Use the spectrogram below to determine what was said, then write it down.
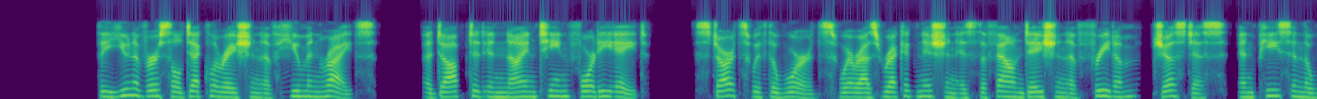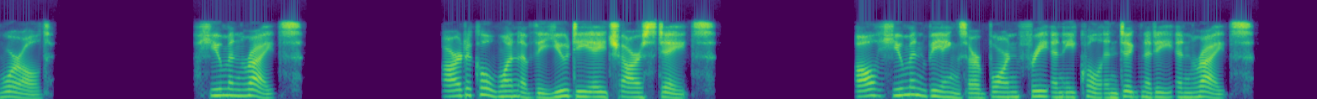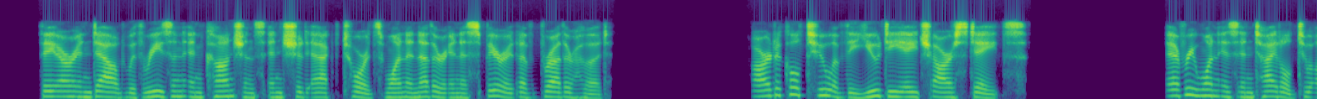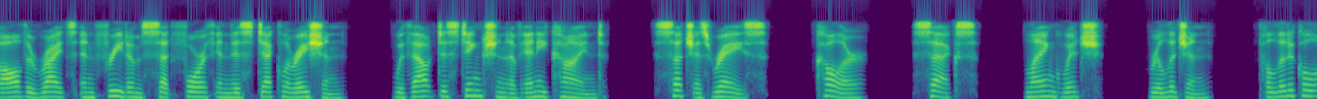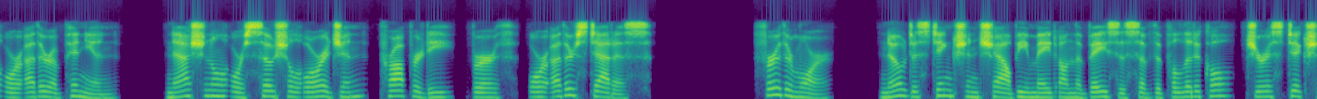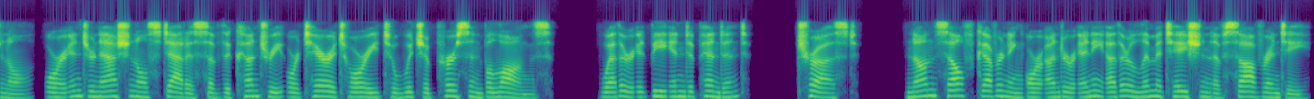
The Universal Declaration of Human Rights, adopted in 1948, starts with the words whereas recognition is the foundation of freedom, justice, and peace in the world. Human Rights Article 1 of the UDHR states All human beings are born free and equal in dignity and rights they are endowed with reason and conscience and should act towards one another in a spirit of brotherhood. Article 2 of the UDHR states Everyone is entitled to all the rights and freedoms set forth in this declaration, without distinction of any kind, such as race, color, sex, language, religion, political or other opinion, national or social origin, property, birth, or other status. Furthermore, no distinction shall be made on the basis of the political, jurisdictional, or international status of the country or territory to which a person belongs, whether it be independent, trust, non-self-governing or under any other limitation of sovereignty.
